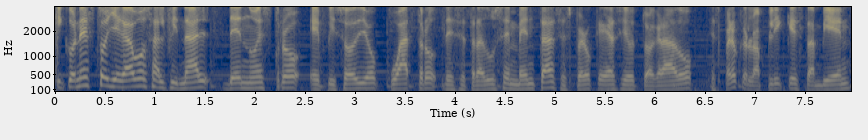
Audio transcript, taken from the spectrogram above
Y con esto llegamos al final de nuestro episodio 4 de Se Traduce en Ventas. Espero que haya sido de tu agrado. Espero que lo apliques también.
